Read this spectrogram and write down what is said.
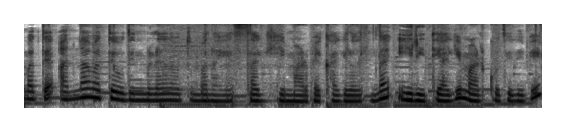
ಮತ್ತು ಅನ್ನ ಮತ್ತು ಉದ್ದಿನ ಬೇಳೆನ ನಾವು ತುಂಬ ನಯಸ್ಸಾಗಿ ಮಾಡಬೇಕಾಗಿರೋದ್ರಿಂದ ಈ ರೀತಿಯಾಗಿ ಮಾಡ್ಕೋತಿದ್ದೀವಿ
